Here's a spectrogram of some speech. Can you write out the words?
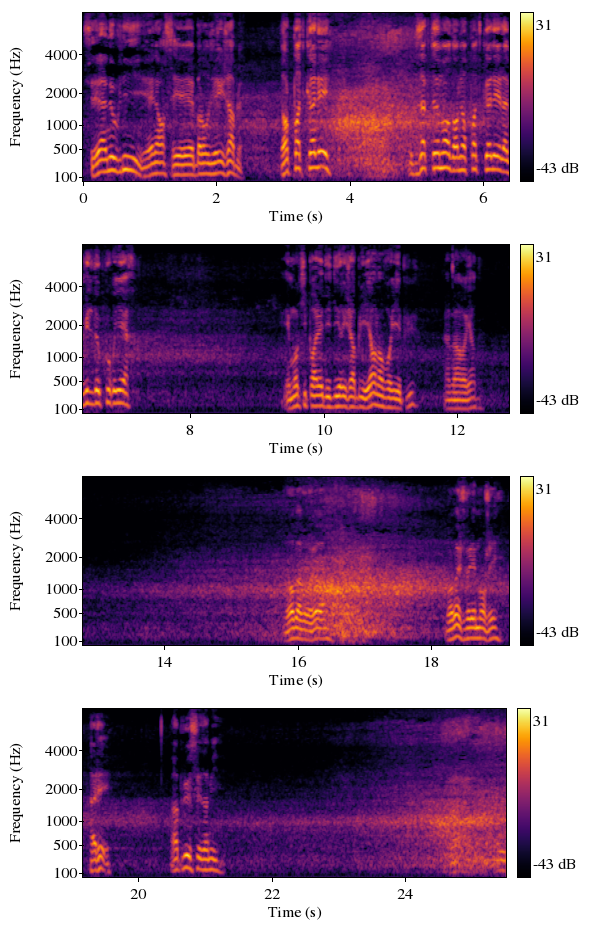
c'est un ovni. Et non, c'est ballon dirigeable. Dans le Pas-de-Calais. Exactement, dans le Pas-de-Calais, la ville de Courrières. Et moi qui parlais des dirigeables hier, on n'en voyait plus. Ah ben regarde. Bon bah voilà. Bon bah je vais les manger. Allez. À plus les amis. Il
